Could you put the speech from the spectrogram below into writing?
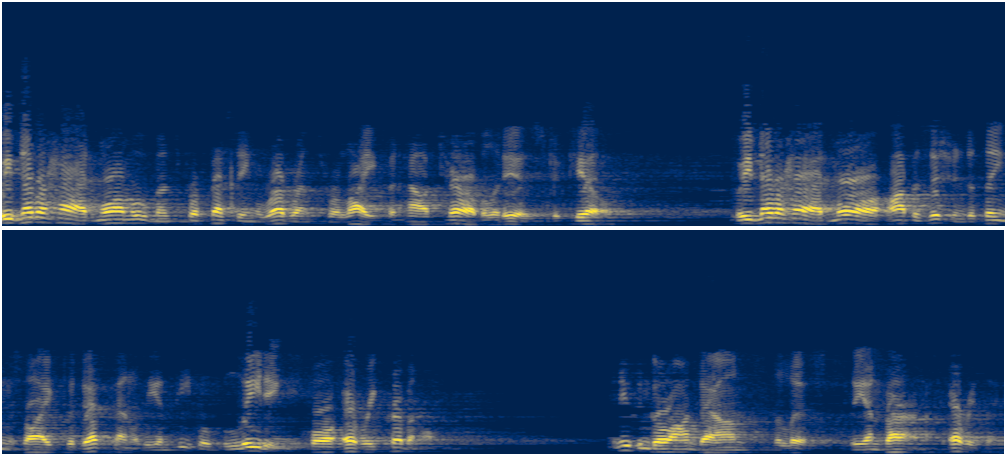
We've never had more movements professing reverence for life and how terrible it is to kill. We've never had more opposition to things like the death penalty and people bleeding for every criminal. And you can go on down the list. The environment, everything.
